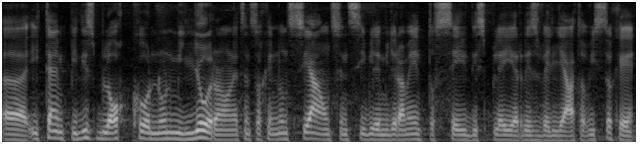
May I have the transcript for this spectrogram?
Uh, i tempi di sblocco non migliorano, nel senso che non si ha un sensibile miglioramento se il display è risvegliato, visto che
